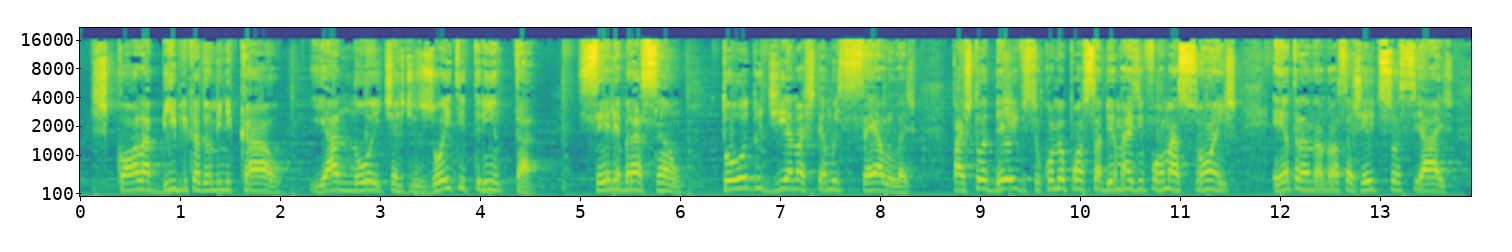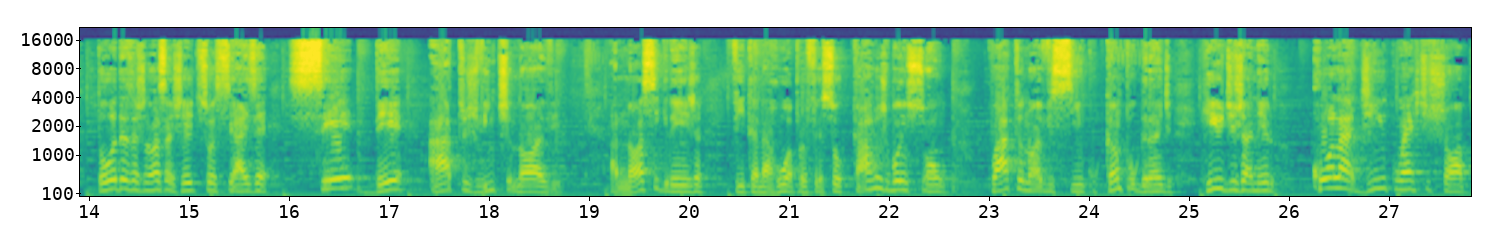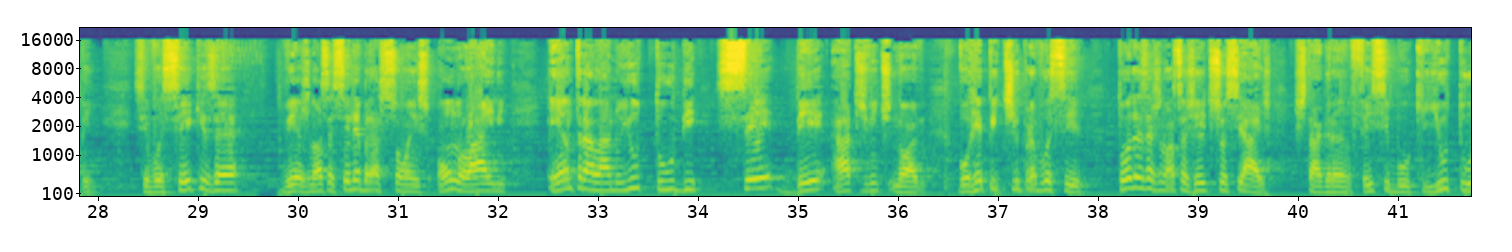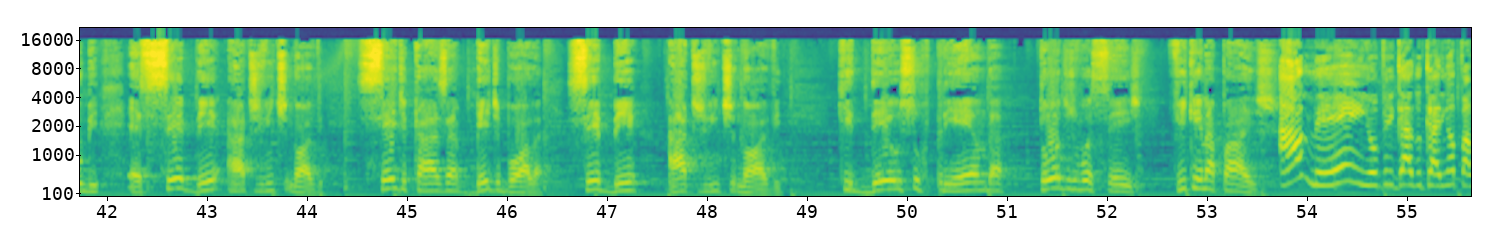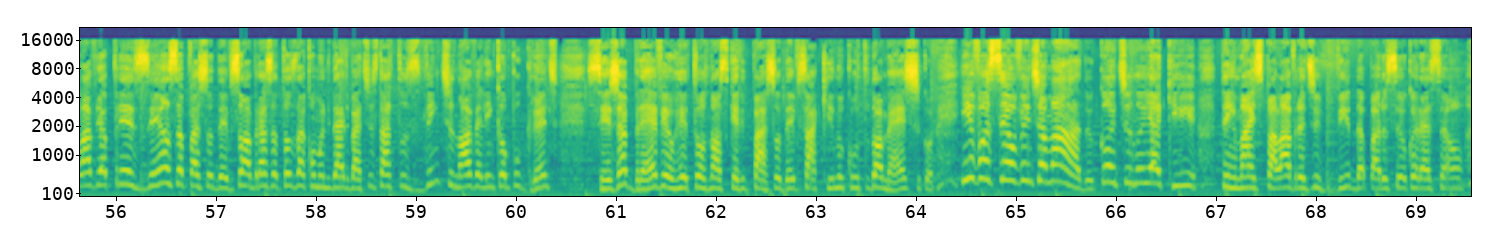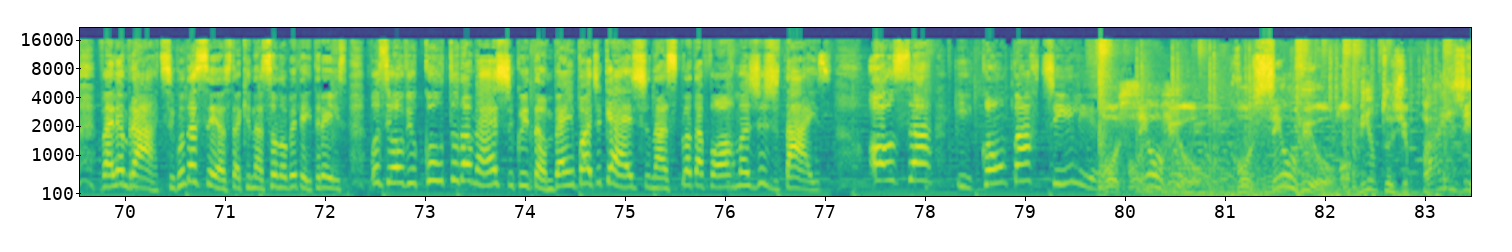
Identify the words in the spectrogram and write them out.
escola bíblica dominical, e à noite, às 18h30, celebração. Todo dia nós temos células. Pastor Davidson, como eu posso saber mais informações? Entra nas nossas redes sociais. Todas as nossas redes sociais é CB Atos 29. A nossa igreja fica na rua Professor Carlos Bonson, 495, Campo Grande, Rio de Janeiro, coladinho com este shopping. Se você quiser ver as nossas celebrações online, entra lá no YouTube CB Atos 29. Vou repetir para você. Todas as nossas redes sociais, Instagram, Facebook, YouTube, é CB Atos 29. C de casa, B de bola, CB Atos 29. Que Deus surpreenda todos vocês. Fiquem na paz. Amém. Obrigado, carinho, a palavra e a presença, pastor Davidson. Um abraço a todos da comunidade Batista Atos 29 ali em Campo Grande. Seja breve o retorno nosso querido pastor Davidson aqui no culto doméstico. E você, ouvinte amado, continue aqui. Tem mais palavra de vida para o seu coração. Vai lembrar, segunda a sexta, aqui na São 93, você ouve o culto doméstico e também podcast nas plataformas digitais. Ouça e compartilhe. Você ouviu? Você ouviu? Momentos de paz e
